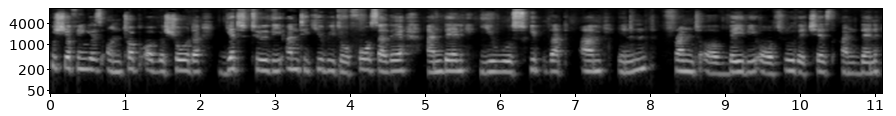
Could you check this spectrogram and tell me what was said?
push your fingers on top of the shoulder, get to the antecubital fossa there, and then you will sweep that arm in front of baby or through the chest and then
